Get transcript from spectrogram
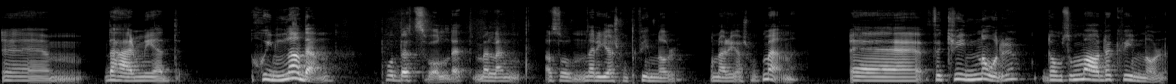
ehm, det här med skillnaden på dödsvåldet mellan, alltså när det görs mot kvinnor och när det görs mot män. Eh, för kvinnor, de som mördar kvinnor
